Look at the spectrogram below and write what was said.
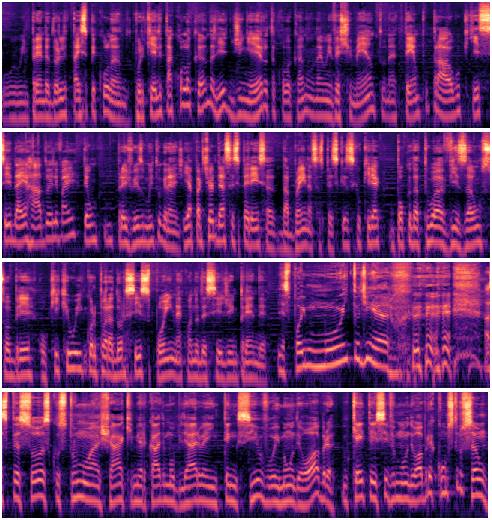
o empreendedor ele está especulando, porque ele está colocando ali dinheiro, está colocando né, um investimento, né, tempo para algo que, se der errado, ele vai ter um, um, prejuízo muito grande. E a partir dessa experiência da Brain, nessas pesquisas, que eu queria um pouco da tua visão sobre o que, que o incorporador se expõe, né, quando decide empreender. Ele expõe muito dinheiro. As pessoas costumam achar que mercado imobiliário é intensivo em mão de obra. O que é intensivo em mão de obra é construção.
